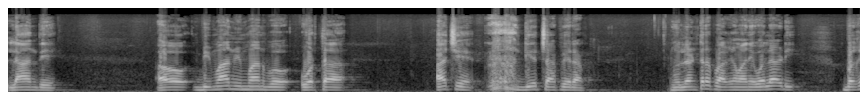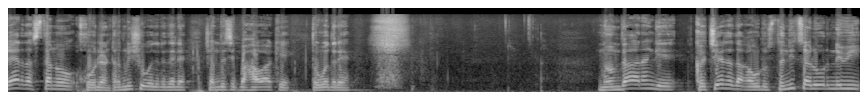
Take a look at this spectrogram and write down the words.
لاندې او بیمان بیمان به ورته اچه غیر چاپیره نو لنټر په غمانه ولاړی بغیر د ستنو خو لنټر نشي ودرېدل چې هم د په هوا کې ته ودرې نو دا رنګ کچېر د غورستنی څلور نیوي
